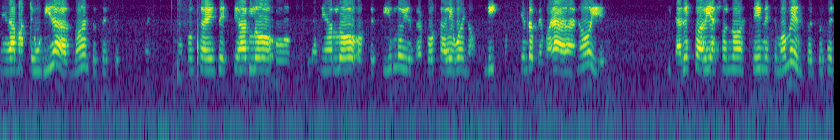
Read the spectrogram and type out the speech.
me da más seguridad, ¿no? Entonces, una cosa es desearlo o planearlo o sentirlo y otra cosa es, bueno, listo, me siento preparada, ¿no? Y tal vez todavía yo no esté en ese momento, entonces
